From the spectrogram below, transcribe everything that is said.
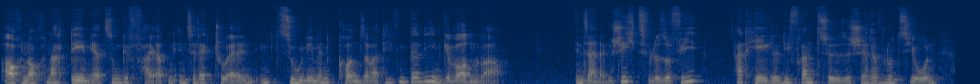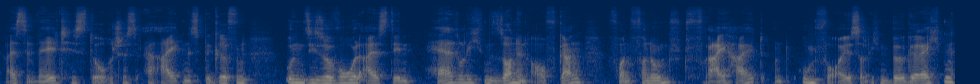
Auch noch nachdem er zum gefeierten Intellektuellen im zunehmend konservativen Berlin geworden war. In seiner Geschichtsphilosophie hat Hegel die Französische Revolution als welthistorisches Ereignis begriffen und sie sowohl als den herrlichen Sonnenaufgang von Vernunft, Freiheit und unveräußerlichen Bürgerrechten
